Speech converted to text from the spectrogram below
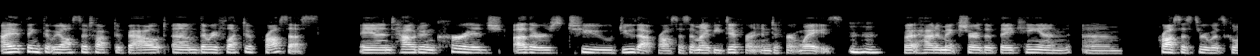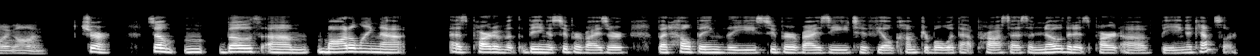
I think that we also talked about um, the reflective process and how to encourage others to do that process. It might be different in different ways, mhm, but how to make sure that they can um, process through what's going on. Sure. So m- both um, modeling that as part of being a supervisor, but helping the supervisee to feel comfortable with that process and know that it's part of being a counselor.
